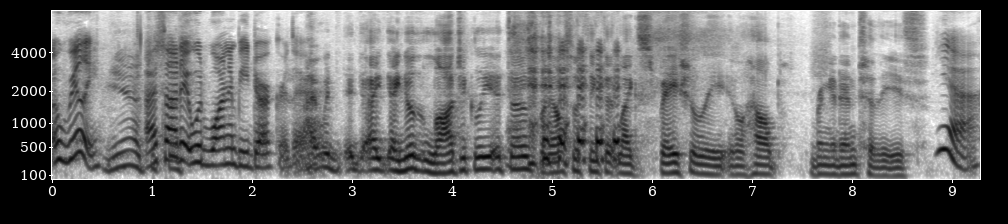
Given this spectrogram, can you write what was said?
Oh, really? Yeah, I thought it would want to be darker there. I would. I, I know that logically it does, but I also think that like spatially it'll help bring it into these. yeah.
